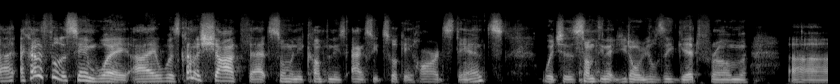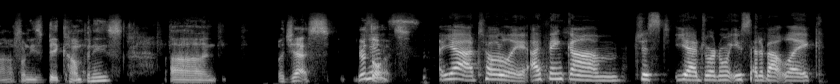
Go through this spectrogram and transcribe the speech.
I, I kind of feel the same way. I was kind of shocked that so many companies actually took a hard stance, which is something that you don't usually get from uh, from these big companies. Uh, but Jess, your thoughts? Yeah, totally. I think um just yeah, Jordan, what you said about like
